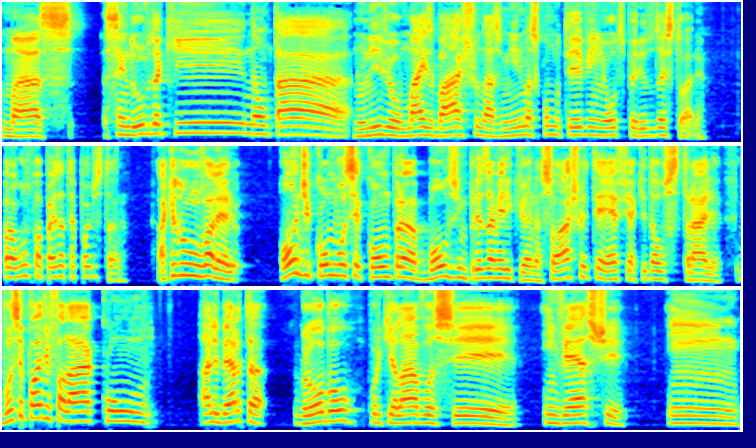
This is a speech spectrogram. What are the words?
mas sem dúvida que não está no nível mais baixo nas mínimas como teve em outros períodos da história. Para alguns papéis até pode estar. Aqui do Valério. Onde e como você compra bons de empresas americanas? Só acho o ETF aqui da Austrália. Você pode falar com a Liberta Global, porque lá você investe em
